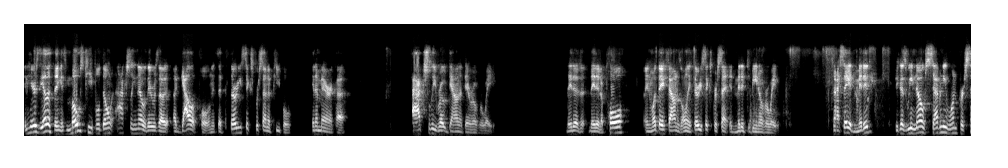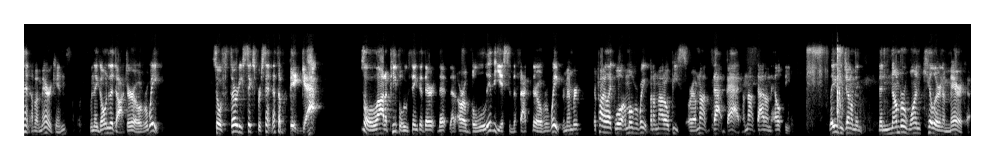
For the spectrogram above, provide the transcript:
And here's the other thing is most people don't actually know there was a, a Gallup poll and it said 36% of people in America actually wrote down that they were overweight. They did they did a poll and what they found is only 36% admitted to being overweight. And I say admitted because we know 71% of Americans, when they go into the doctor, are overweight. So if 36%, that's a big gap. There's a lot of people who think that they're that, that are oblivious to the fact that they're overweight. Remember, they're probably like, well, I'm overweight, but I'm not obese, or I'm not that bad. I'm not that unhealthy. Ladies and gentlemen, the number one killer in America,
